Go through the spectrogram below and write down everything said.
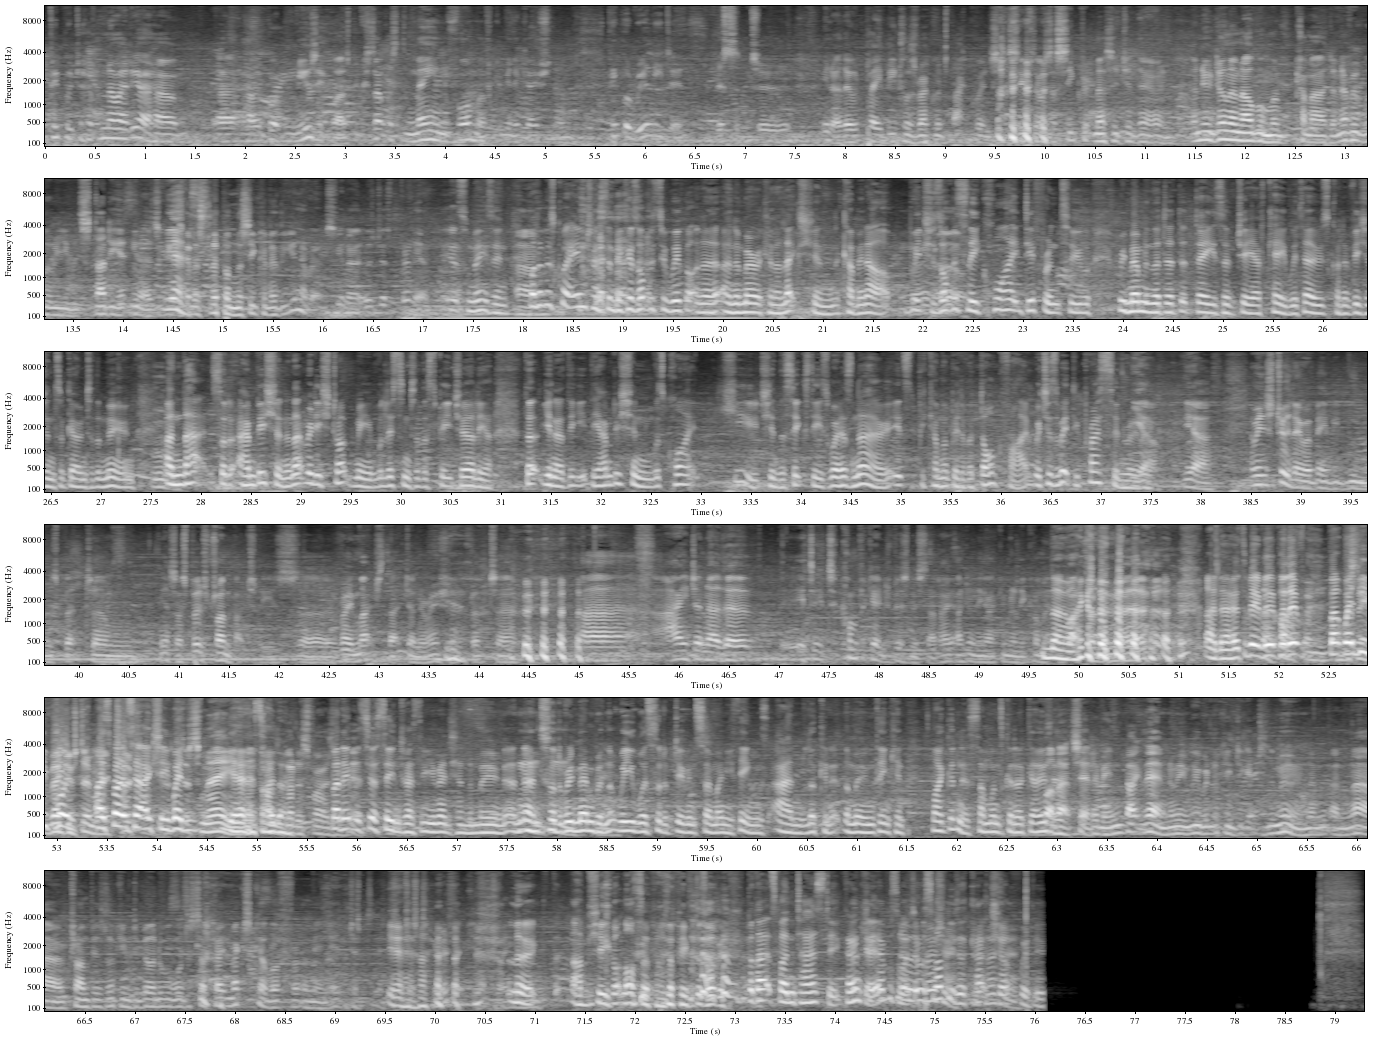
people have no idea how uh, how important music was because that was the main form of communication. And people really did listen to, you know, they would play Beatles records backwards to see if there was a secret message in there. And a new Dylan album would come out, and everybody would study it. You know, it's, Yes. going to slip on the secret of the universe. You know, it was just brilliant. It's amazing. Um, well, it was quite interesting because obviously we've got an, an American election coming up, which is obviously quite different to remembering the, d- d- days of JFK with those kind of visions of going to the moon Mm. and that sort of ambition. And that really struck me. We listened to the speech earlier that you know the, the ambition was quite huge in the 60s, whereas now it's become a bit of a dogfight, which is a bit depressing, really. Yeah, yeah. I mean, it's true they were baby boomers, but um, yes, I suppose Trump actually is uh, very much that generation. But uh, uh, I don't know. The, it's, it's a complicated business. That I, I don't think I can really comment. No, I from, uh, I know it's a bit, but, it, but when you point, I suppose it actually when dismay yes, I know. got as far as but it was just interesting you mentioned the moon and, and sort of remembering that we were sort of doing so many things and looking at the moon, thinking, my goodness, someone's going to go Well, there. that's it. I mean, back then, I mean, we were looking to get to the moon, and, and now Trump is looking to build a wall to separate Mexico. From, I mean, it just, it's Yeah. just horrific. actually. Look, I'm sure you've got lots of other people to talk to, but that's fantastic. Thank you ever so No, much. It was pleasure. lovely to catch up with you.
